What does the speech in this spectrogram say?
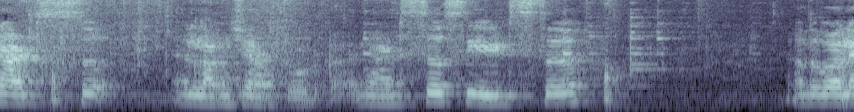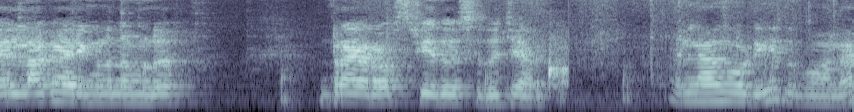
നട്ട്സ് എല്ലാം ചേർത്ത് കൊടുക്കുക. നട്ട്സ് സീഡ്സ് അതുപോലെ എല്ലാ കാര്യങ്ങളും നമ്മൾ ഡ്രൈ റോസ്റ്റ് ചെയ്ത് വെച്ചത് ചേർക്കാം. എല്ലാം കൂടി ഇതുപോലെ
